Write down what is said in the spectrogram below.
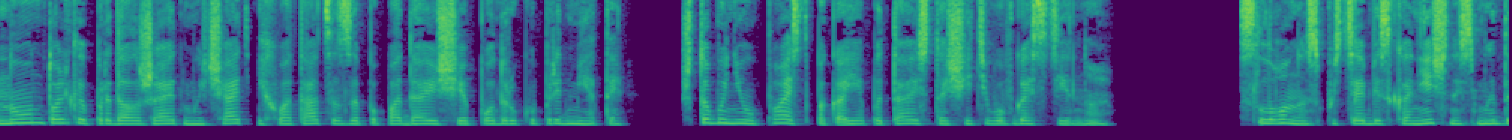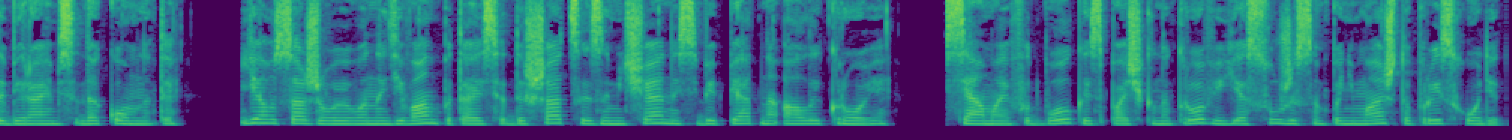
но он только продолжает мычать и хвататься за попадающие под руку предметы, чтобы не упасть, пока я пытаюсь тащить его в гостиную. Словно спустя бесконечность мы добираемся до комнаты. Я усаживаю его на диван, пытаясь отдышаться и замечаю на себе пятна алой крови. Вся моя футболка испачкана кровью, я с ужасом понимаю, что происходит.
